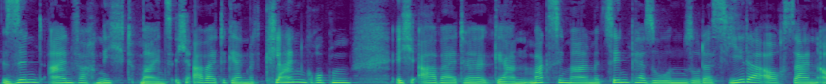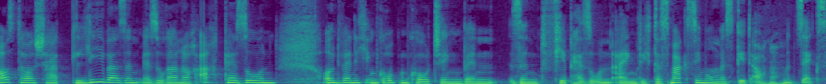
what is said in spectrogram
sind einfach nicht meins. Ich arbeite gern mit kleinen Gruppen. Ich arbeite gern maximal mit zehn Personen, so dass jeder auch seinen Austausch hat. Lieber sind mir sogar noch acht Personen. Und wenn ich im Gruppencoaching bin, sind vier Personen eigentlich das Maximum. Es geht auch noch mit sechs.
